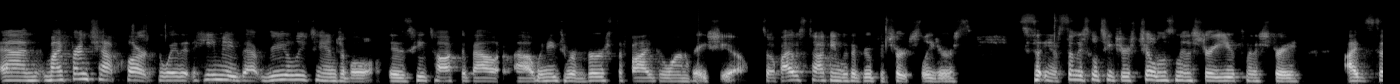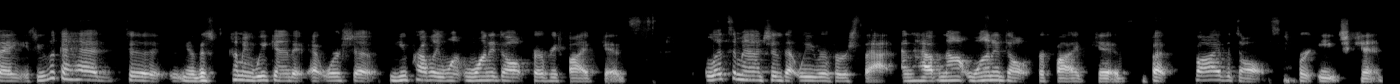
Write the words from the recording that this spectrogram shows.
And my friend Chap Clark, the way that he made that really tangible is he talked about uh, we need to reverse the five to one ratio. So if I was talking with a group of church leaders, you know, Sunday school teachers, children's ministry, youth ministry, I'd say if you look ahead to you know this coming weekend at, at worship, you probably want one adult for every five kids let's imagine that we reverse that and have not one adult for five kids, but five adults for each kid.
